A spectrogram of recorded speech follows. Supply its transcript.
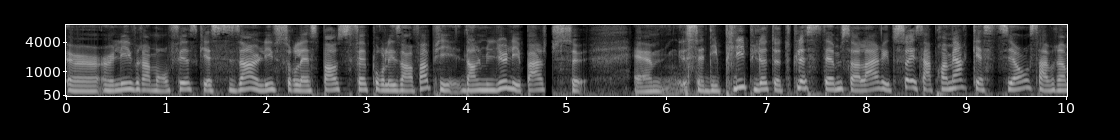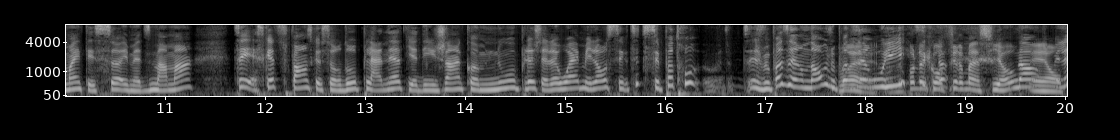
un, un livre à mon fils qui a 6 ans, un livre sur l'espace fait pour les enfants. Puis dans le milieu, les pages se, euh, se déplient. Puis là, tu as tout le système solaire et tout ça. Et sa première question, ça a vraiment été ça. Il m'a dit, maman, tu sais, est-ce que tu penses que sur d'autres planètes, il y a des gens comme nous? Puis là, j'étais là, ouais, mais là, on sait, tu sais, tu sais pas trop. Je veux pas dire non, je veux pas Ouais, dire oui. Pas de confirmation, non, mais on mais là,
